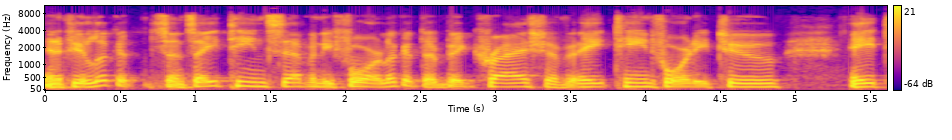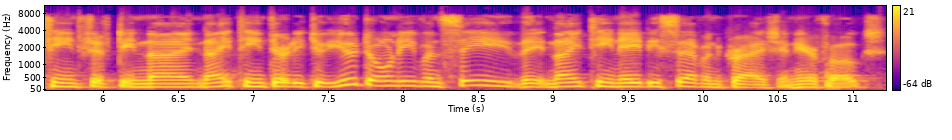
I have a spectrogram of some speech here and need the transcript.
And if you look at since 1874, look at the big crash of 1842, 1859, 1932. You don't even see the 1987 crash in here, folks.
